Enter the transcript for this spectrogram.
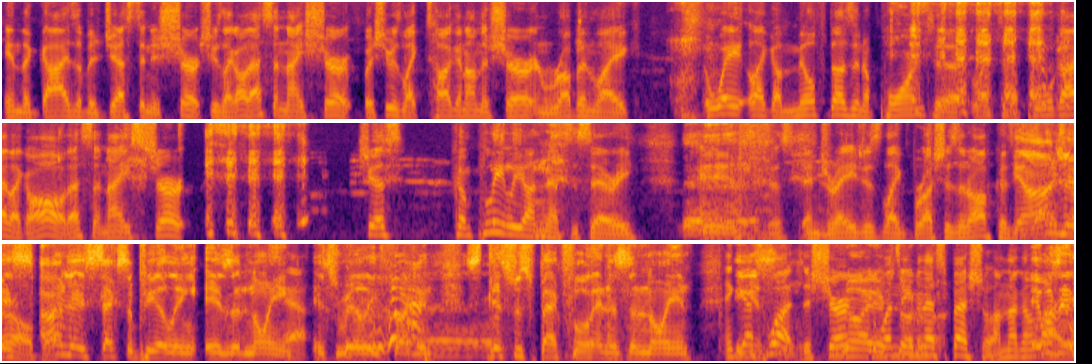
in the guise of adjusting his shirt. She was like, "Oh, that's a nice shirt," but she was like tugging on the shirt and rubbing like the way like a milf does in a porn to like to the pool guy. Like, "Oh, that's a nice shirt." Just completely unnecessary. Yeah. Uh, just and Dre just like brushes it off because he's yeah, got a Andre's girl. but- Andre's sex appealing is annoying. Yeah. It's really fucking disrespectful and it's annoying. and guess Yes. what? The shirt No it wasn't even talking that special. I'm not gonna It lie. was. It It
